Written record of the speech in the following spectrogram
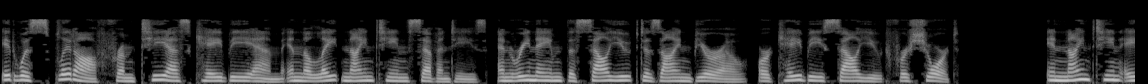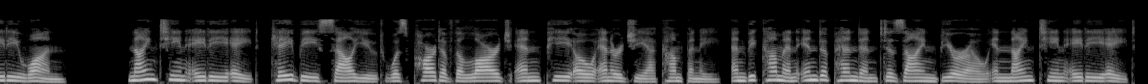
It was split off from TSKBM in the late 1970s, and renamed the Salyut Design Bureau, or KB Salyut for short. In 1981, 1988, KB Salyut was part of the large NPO Energia company, and become an independent design bureau in 1988.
